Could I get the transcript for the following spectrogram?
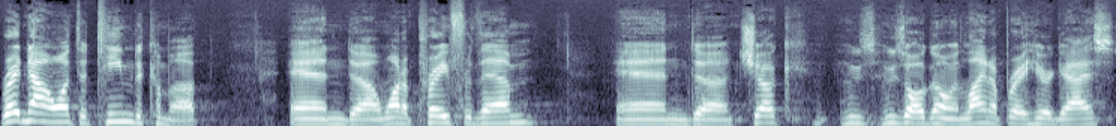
Right now, I want the team to come up and uh, I want to pray for them. And uh, Chuck, who's, who's all going? Line up right here, guys.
